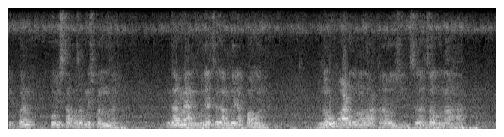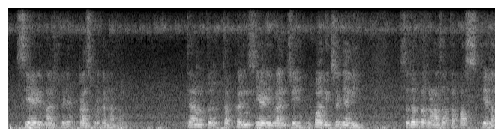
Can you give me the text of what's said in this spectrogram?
इथपर्यंत पोलीस तपासात निष्पन्न झालं. दरम्यान गुन्ह्याचं गांभीर्य पाहून नऊ आठ दोन हजार अकरा रोजी सदरचा गुन्हा हा सी आय डी ब्रांचकडे ट्रान्स्फर करण्यात आला. त्यानंतर तत्कालीन सी आय डी ब्रांचचे उपाधीक्षक यांनी सदर प्रकरणाचा तपास केला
